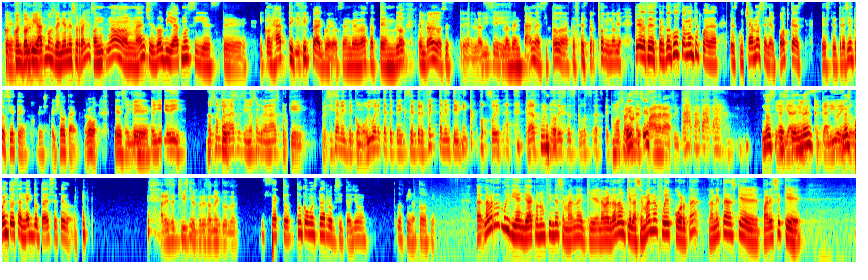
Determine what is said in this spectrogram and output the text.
¿Con, con Dolby Este, Atmos venían esos rayos? con- no manches, Dolby Atmos y este y con haptic Dice- feedback, güey. O sea, en verdad hasta tembló, temblaron los este las, Dice- las ventanas y todo, hasta se despertó mi novia. Pero se despertó justamente para escucharnos en el podcast este 307 del, del Showtime. Wow. Este Oye, oye, Eddie, no son balazos y no son granadas porque precisamente como vivo en Ecatepec, sé perfectamente bien cómo suena cada una de esas cosas. Cómo suena Es- una es- escuadra así. ta, ta. No es, este, el- no es, el calibre y no es todo. cuento, es anécdota ese pedo. Parece chiste, pero es anécdota. Exacto. ¿Tú cómo estás, Robcito? Yo todo fino, todo fino. Ah, La verdad muy bien, ya con un fin de semana que la verdad, aunque la semana fue corta, la neta es que parece que,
